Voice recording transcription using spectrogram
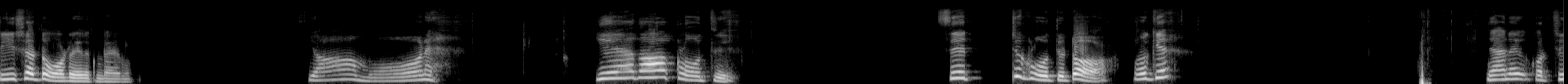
ടീഷർട്ട് ഓർഡർ ചെയ്തിട്ടുണ്ടായിരുന്നു. യാ മോനെ. ഏതാ ക്ലോത്ത്? സെറ്റ് ക്ലോത്ത് കേട്ടോ ഓക്കെ ഞാൻ കുറച്ച്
